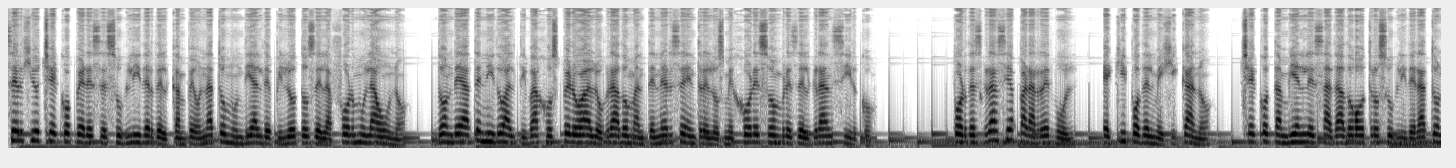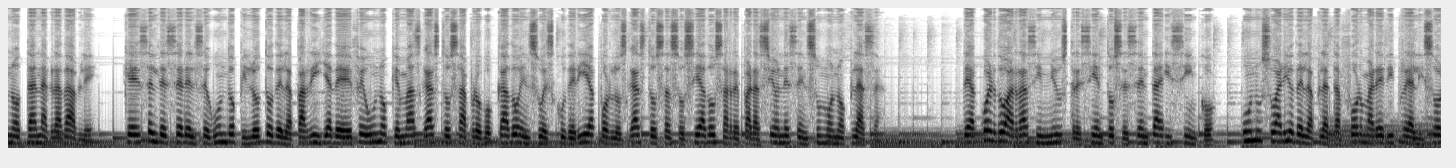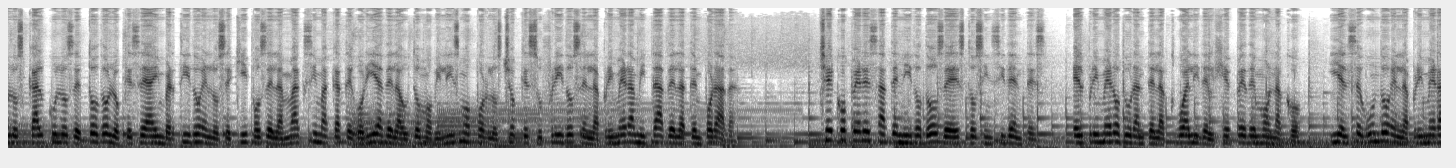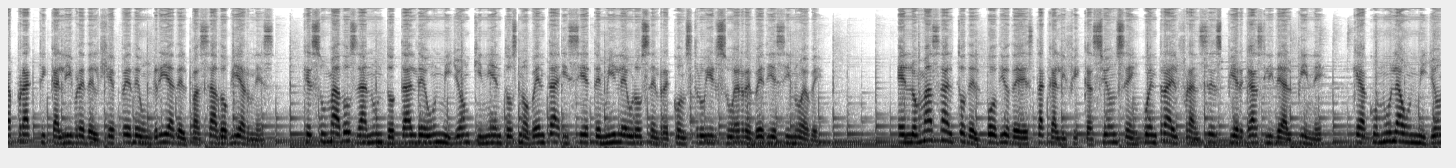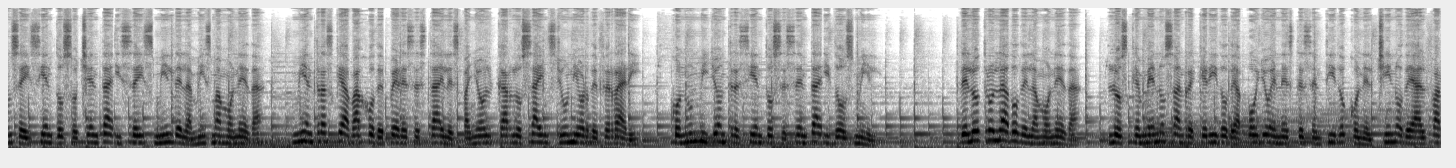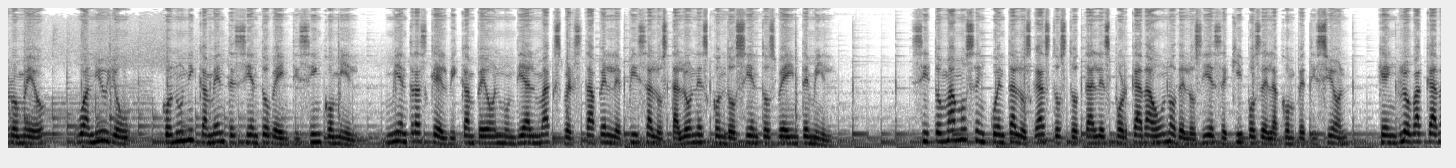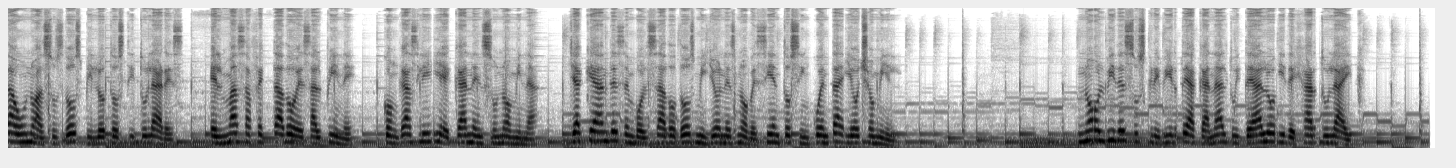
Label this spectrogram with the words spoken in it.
Sergio Checo Pérez es sublíder del Campeonato Mundial de Pilotos de la Fórmula 1, donde ha tenido altibajos pero ha logrado mantenerse entre los mejores hombres del Gran Circo. Por desgracia para Red Bull, equipo del mexicano, Checo también les ha dado otro subliderato no tan agradable, que es el de ser el segundo piloto de la parrilla de F1 que más gastos ha provocado en su escudería por los gastos asociados a reparaciones en su monoplaza. De acuerdo a Racing News 365, un usuario de la plataforma Reddit realizó los cálculos de todo lo que se ha invertido en los equipos de la máxima categoría del automovilismo por los choques sufridos en la primera mitad de la temporada. Checo Pérez ha tenido dos de estos incidentes, el primero durante la quali del GP de Mónaco, y el segundo en la primera práctica libre del GP de Hungría del pasado viernes, que sumados dan un total de 1.597.000 euros en reconstruir su RB19. En lo más alto del podio de esta calificación se encuentra el francés Pierre Gasly de Alpine, que acumula 1.686.000 de la misma moneda, mientras que abajo de Pérez está el español Carlos Sainz Jr. de Ferrari, con 1.362.000. Del otro lado de la moneda, los que menos han requerido de apoyo en este sentido con el chino de Alfa Romeo, Guan Yu con únicamente 125.000, mientras que el bicampeón mundial Max Verstappen le pisa los talones con 220.000. Si tomamos en cuenta los gastos totales por cada uno de los 10 equipos de la competición, que engloba cada uno a sus dos pilotos titulares, el más afectado es Alpine, con Gasly y Ekan en su nómina, ya que han desembolsado 2.958.000. No olvides suscribirte a canal Tuitealo y dejar tu like.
